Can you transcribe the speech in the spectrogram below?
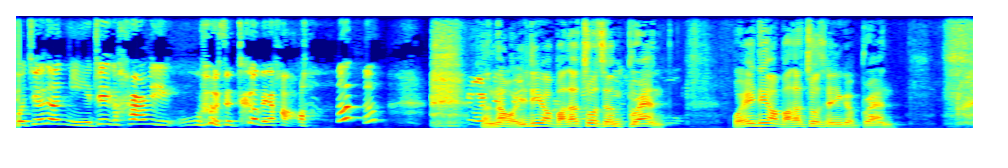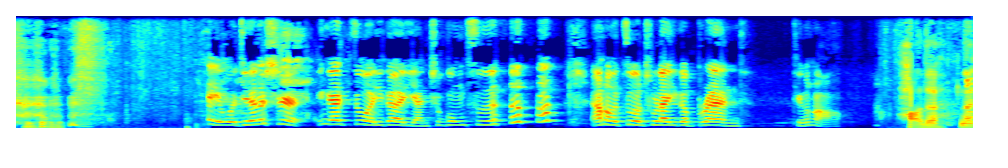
我觉得你这个 Harvey 我特别好。嗯 那我一定要把它做成 brand，我一定要把它做成一个 brand。哎，我觉得是应该做一个演出公司，然后做出来一个 brand，挺好。好的，那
